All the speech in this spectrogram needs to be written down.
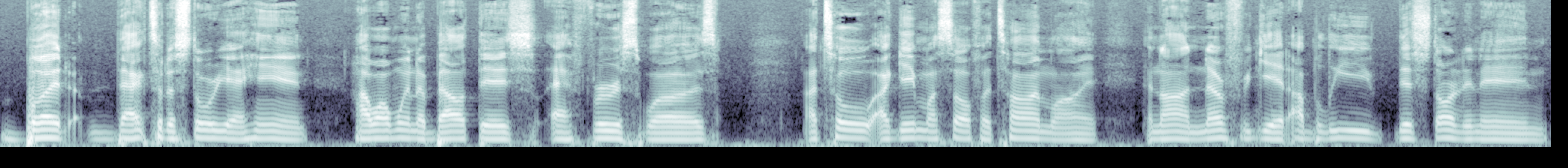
But back to the story at hand, how I went about this at first was I told I gave myself a timeline and I'll never forget, I believe this started in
